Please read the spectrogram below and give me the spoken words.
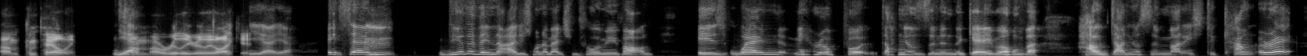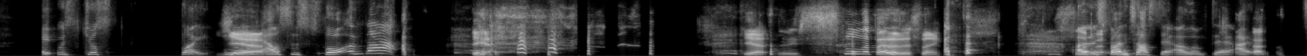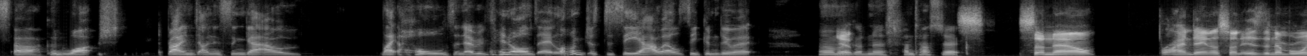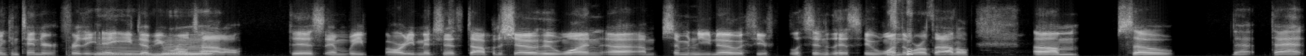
um compelling. Yeah. Um, I really really like it. Yeah, yeah. It's um the other thing that I just want to mention before we move on is when Miro put Danielson in the game over, how Danielson managed to counter it. It was just like no Yeah. one else has thought of that. Yeah. yeah. Let me slip out of this thing. It was out. fantastic. I loved it. I, Uh, oh, I could watch Bryan Danielson get out of like holds and everything all day long just to see how else he can do it. Oh my Yep. goodness, fantastic. So now Bryan Danielson is the number one contender for the AEW World title. This, and we already mentioned at the top of the show who won. Uh, I'm assuming you know if you're listening to this who won the world title. Um, so that that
